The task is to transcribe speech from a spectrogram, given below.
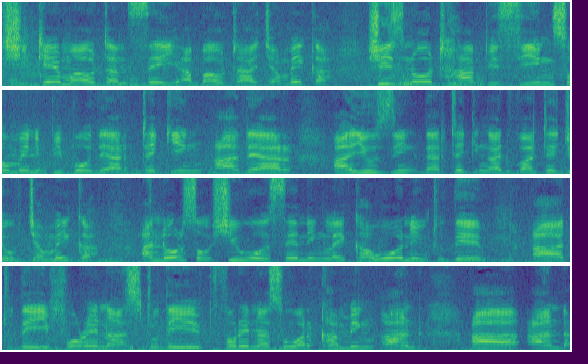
she came out and say about Jamaica. She's not happy seeing so many people they are taking uh, they are uh, using they are taking advantage of Jamaica. And also she was sending like a warning to the uh, to the foreigners to the foreigners who are coming and uh, and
